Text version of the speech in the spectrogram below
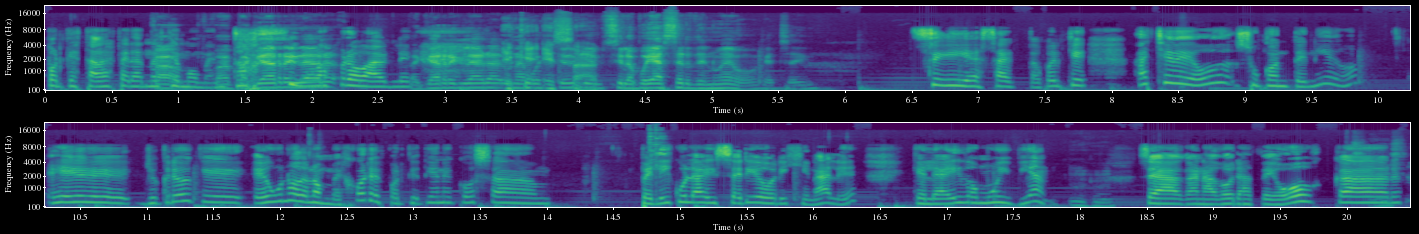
porque estaba esperando Ah, este momento. ¿para qué arreglar? más probable. ¿Para qué arreglar Es una que, cuestión que si lo podía hacer de nuevo, ¿cachai? Sí, exacto. Porque HBO, su contenido, eh, yo creo que es uno de los mejores porque tiene cosas, películas y series originales que le ha ido muy bien. O sea, ganadoras de Oscar, Sí, sí,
